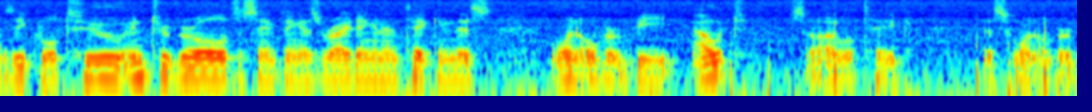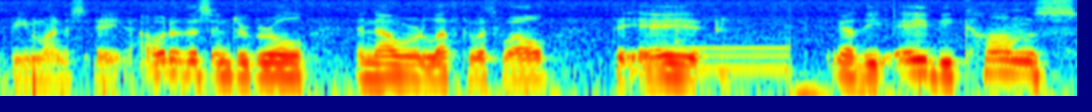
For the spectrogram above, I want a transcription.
is equal to integral, it's the same thing as writing and then taking this 1 over b out. So I will take this 1 over b minus a out of this integral and now we're left with, well, the a, yeah, the a becomes,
